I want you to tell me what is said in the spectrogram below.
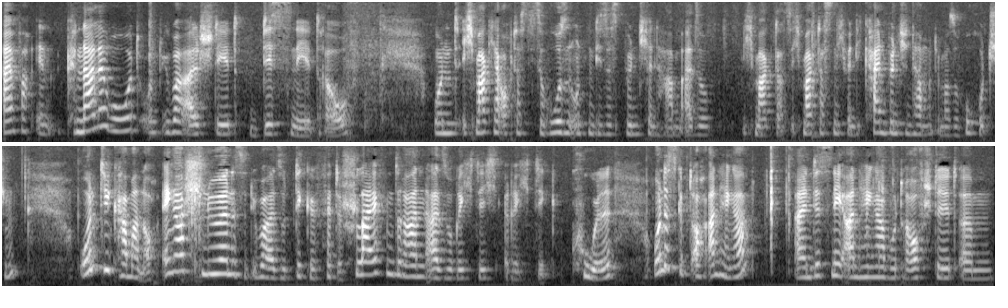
Einfach in knallerot und überall steht Disney drauf. Und ich mag ja auch, dass diese Hosen unten dieses Bündchen haben. Also ich mag das. Ich mag das nicht, wenn die kein Bündchen haben und immer so hochrutschen. Und die kann man auch enger schnüren. Es sind überall so dicke, fette Schleifen dran. Also richtig, richtig cool. Und es gibt auch Anhänger. Ein Disney-Anhänger, wo drauf steht, ähm,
